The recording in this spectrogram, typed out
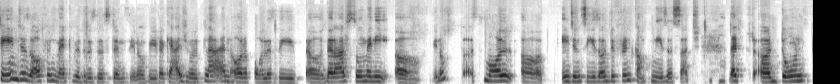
change is often met with resistance you know be it a casual plan hmm. or a policy uh, there are so many uh, you know uh, small uh, agencies or different companies as such mm-hmm. that don't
